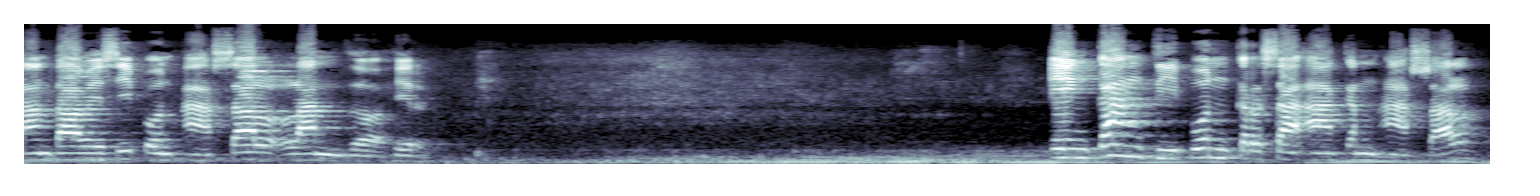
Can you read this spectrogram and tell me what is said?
antawisipun asal lan zahir. Ingkang dipun kersakaken asal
